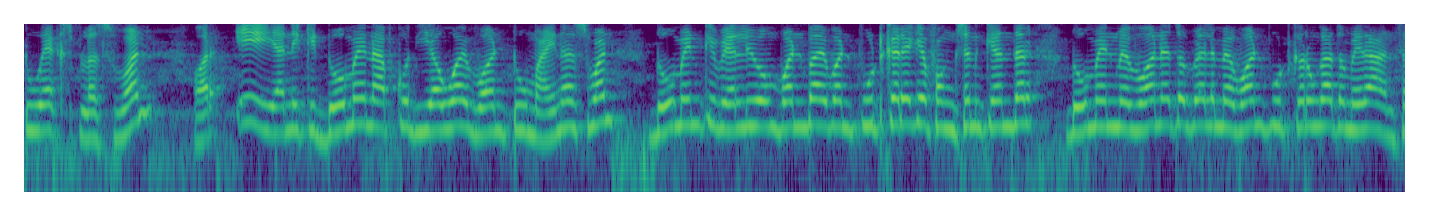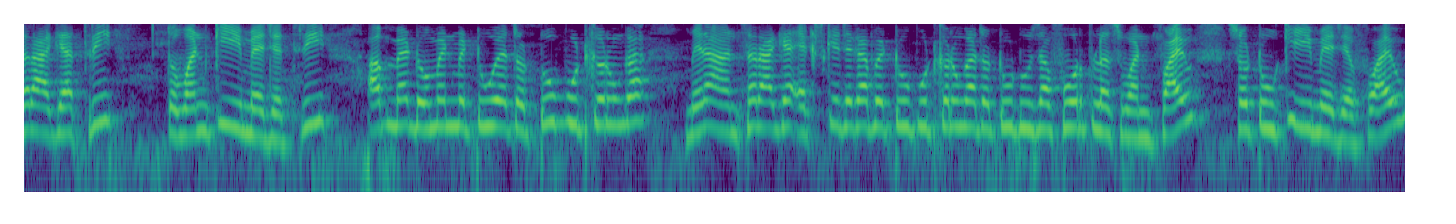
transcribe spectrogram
two x plus one और ए यानी कि डोमेन आपको दिया हुआ है one two minus one domain की वैल्यू हम वन बाय वन पुट करेंगे फ़ंक्शन के अंदर. डोमेन में वन है तो पहले मैं वन पुट करूँगा तो मेरा आंसर आ गया थ्री तो वन की इमेज है थ्री अब मैं डोमेन में टू है तो टू पुट करूँगा. मेरा आंसर आ गया एक्स की जगह पे टू पुट करूँगा तो टू टू ज़ा four plus one five so two की इमेज है फाइव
